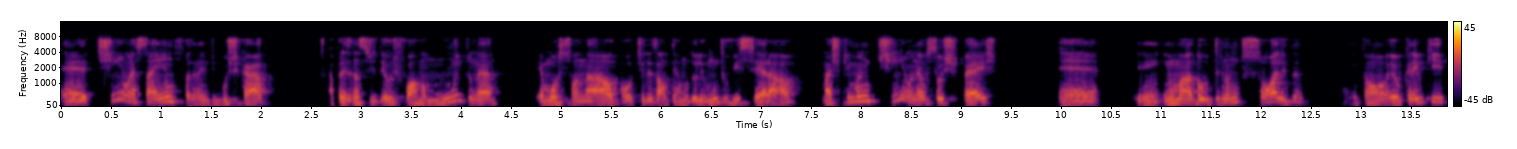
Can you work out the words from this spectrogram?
é, tinham essa ênfase né, de buscar a presença de Deus de forma muito né, emocional, para utilizar um termo do livro, muito visceral, mas que mantinham né, os seus pés é, em, uma doutrina muito sólida. Então, eu creio que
